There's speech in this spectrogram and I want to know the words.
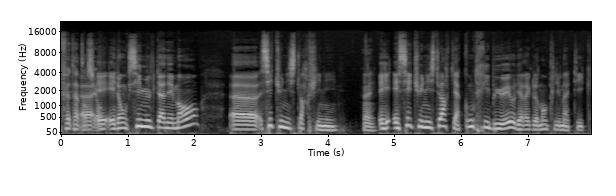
faites attention. Euh, et, donc simultanément, euh, c'est une histoire finie. Et, c'est une histoire qui a contribué au dérèglement climatique.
